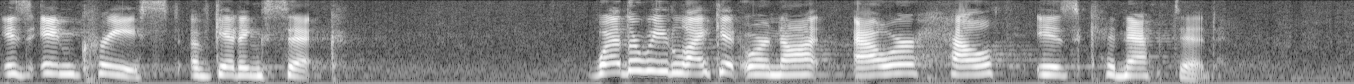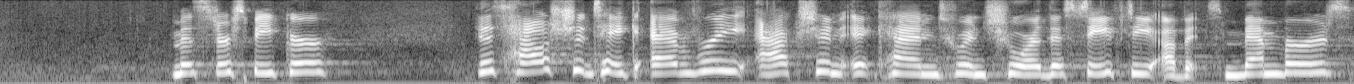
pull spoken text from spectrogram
is increased of getting sick. Whether we like it or not, our health is connected. Mr. Speaker, this House should take every action it can to ensure the safety of its members,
